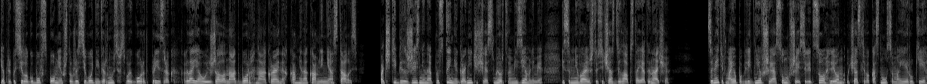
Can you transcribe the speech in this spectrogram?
я прикусила губу, вспомнив, что уже сегодня вернусь в свой город-призрак. Когда я уезжала на отбор, на окраинах камня на камне не осталось. Почти безжизненная пустыня, граничащая с мертвыми землями, и сомневаюсь, что сейчас дела обстоят иначе. Заметив мое побледневшее и осунувшееся лицо, Леон участливо коснулся моей руки.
